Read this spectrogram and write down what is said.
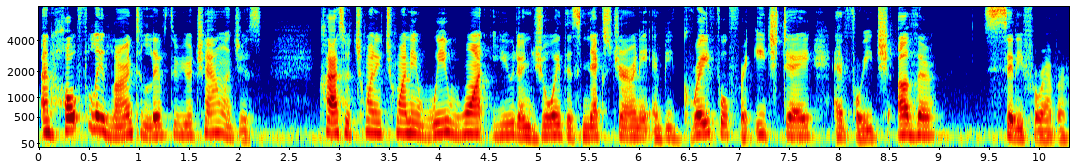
and hopefully learn to live through your challenges. Class of 2020, we want you to enjoy this next journey and be grateful for each day and for each other. City forever.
